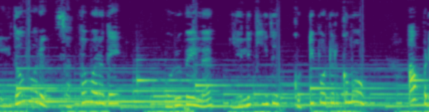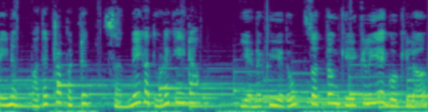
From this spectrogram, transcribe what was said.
ஏதோ ஒரு சத்தம் வருதே. ஒருவேளை எலிக்கு இது குட்டி போட்டு இருக்குமோ அப்படின்னு பதற்றப்பட்டு சந்தேகத்தோட கேட்டா. எனக்கு எதுவும் சத்தம் கேட்கலையே கோகிலா.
